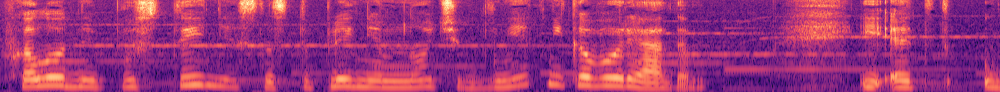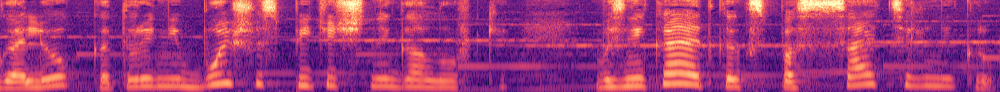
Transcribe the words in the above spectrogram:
в холодной пустыне с наступлением ночи, где нет никого рядом. И этот уголек, который не больше спичечной головки, возникает как спасательный круг.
